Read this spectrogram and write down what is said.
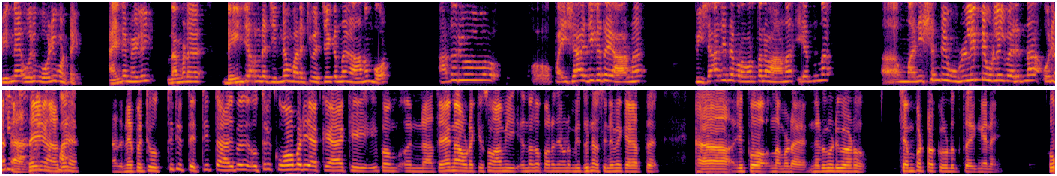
പിന്നെ ഒരു കോഴിമുട്ടയും. അതിന്റെ മേളിൽ നമ്മുടെ ഡേഞ്ചറിന്റെ ചിഹ്നം വരച്ചു വെച്ചേക്കുന്നത് കാണുമ്പോൾ അതൊരു പൈശാചികതയാണ് പിശാചിന്റെ പ്രവർത്തനമാണ് എന്ന് മനുഷ്യന്റെ ഉള്ളിന്റെ ഉള്ളിൽ വരുന്ന ഒരു ചിന്ത അതിനെപ്പറ്റി ഒത്തിരി തെറ്റിത്താ ഇപ്പൊ ഒത്തിരി കോമഡി ഒക്കെ ആക്കി ഇപ്പം പിന്നെ തേങ്ങ ഉടക്കി സ്വാമി എന്നൊക്കെ പറഞ്ഞ നമ്മുടെ മിഥുന സിനിമയ്ക്കകത്ത് ഇപ്പോ നമ്മുടെ നെടുമുടി വേണു ചെമ്പട്ടൊക്കെ കൊടുത്ത് ഇങ്ങനെ ഓ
